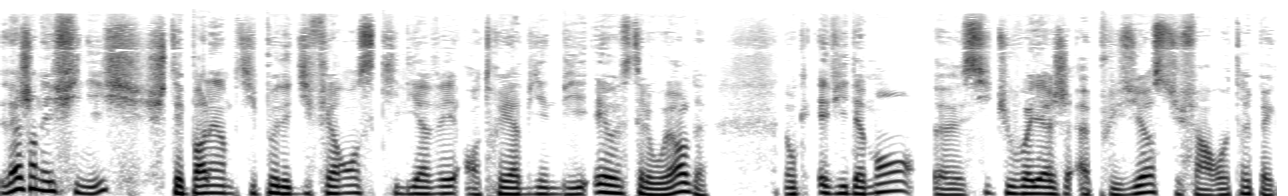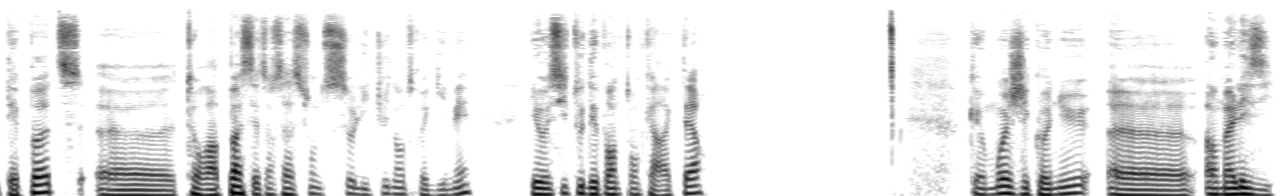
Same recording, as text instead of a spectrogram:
là j'en ai fini. Je t'ai parlé un petit peu des différences qu'il y avait entre Airbnb et Hostel World. Donc évidemment, euh, si tu voyages à plusieurs, si tu fais un road trip avec tes potes, euh, tu n'auras pas cette sensation de solitude entre guillemets. Et aussi tout dépend de ton caractère que moi j'ai connu en Malaisie.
